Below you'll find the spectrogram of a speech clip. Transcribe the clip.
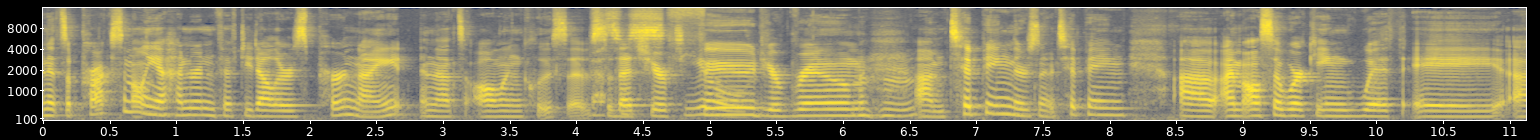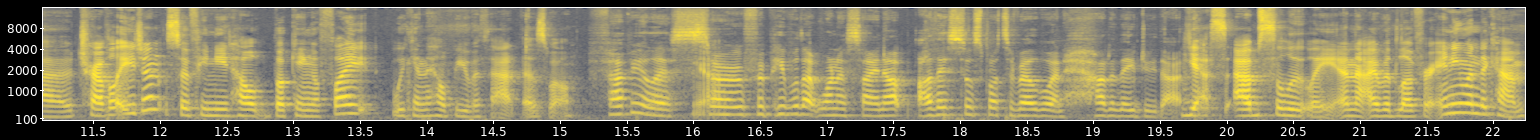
and it's approximately $150 per night, and that's all inclusive. so That's a that's your steal. food, your room, um, tipping. There's no tipping. Uh, I'm also working with a uh, travel agent, so if you need help booking a flight, we can help you with that as well. Fabulous. Yeah. So for people that want to sign up, are there still spots available, and how do they do that? Yes, absolutely. And I would love for anyone to come.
